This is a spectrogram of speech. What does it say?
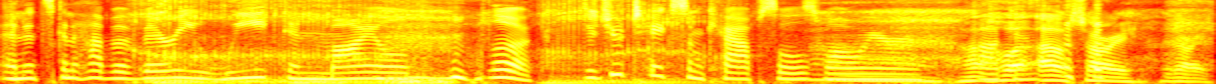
and it's going to have a very weak and mild. look, did you take some capsules while we were Oh, oh, sorry, sorry.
